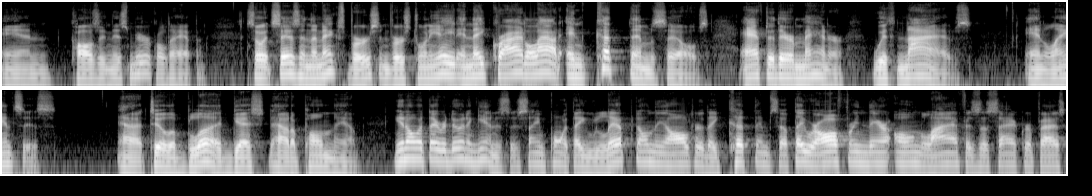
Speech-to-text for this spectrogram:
and causing this miracle to happen. So it says in the next verse, in verse 28, and they cried aloud and cut themselves after their manner with knives and lances uh, till the blood gushed out upon them. You know what they were doing again? It's the same point. They leapt on the altar, they cut themselves, they were offering their own life as a sacrifice.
